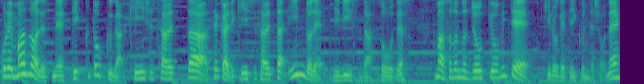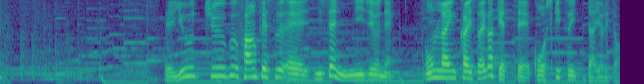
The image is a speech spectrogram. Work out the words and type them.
これまずはですね TikTok が禁止された世界で禁止されたインドでリリースだそうです。まあそれの状況を見て広げていくんでしょうね。YouTube ファンフェス2020年オンライン開催が決定。公式ツイッターよりと、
